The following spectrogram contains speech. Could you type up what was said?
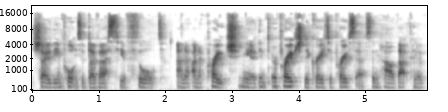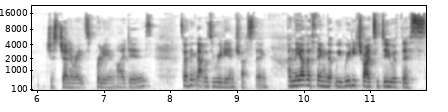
show the importance of diversity of thought and an approach, you know, in, approach to the creative process and how that kind of just generates brilliant ideas. So I think that was really interesting. And the other thing that we really tried to do with this,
